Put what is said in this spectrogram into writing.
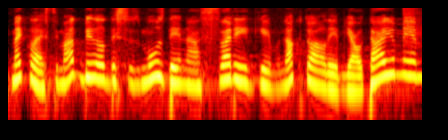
meklēsim atbildes uz mūsdienās svarīgiem un aktuāliem jautājumiem.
